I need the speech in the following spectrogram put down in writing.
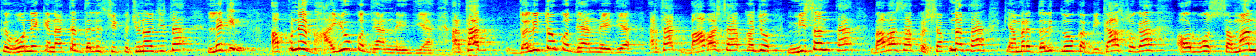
के होने के नाते दलित सीट पर चुनाव जीता, लेकिन अपने भाइयों को ध्यान नहीं दिया, अर्थात दलितों को ध्यान नहीं दिया, अर्थात बाबा साहब का जो मिशन था, बाबा साहब का सपना था कि हमारे दलित लोगों का विकास होगा और वो समान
